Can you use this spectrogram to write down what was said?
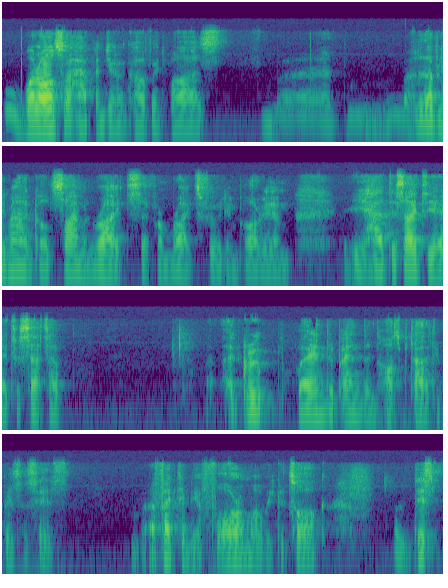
what also happened during COVID was uh, a lovely man called Simon Wright uh, from Wrights Food Emporium. He had this idea to set up a group where independent hospitality businesses, effectively a forum where we could talk. This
